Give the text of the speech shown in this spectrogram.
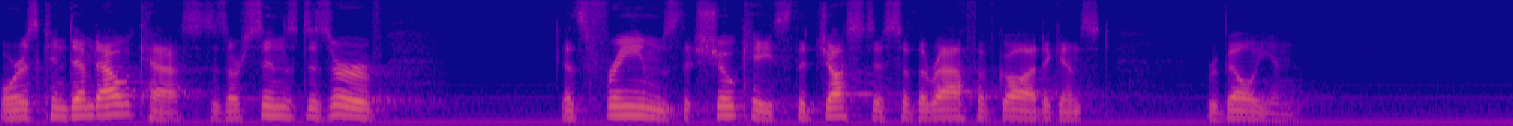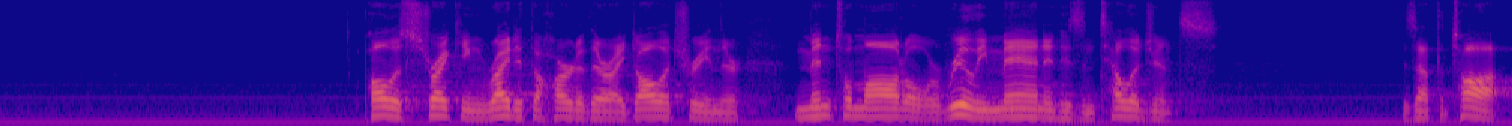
or as condemned outcasts, as our sins deserve, as frames that showcase the justice of the wrath of God against rebellion. Paul is striking right at the heart of their idolatry and their mental model, where really man and his intelligence is at the top.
